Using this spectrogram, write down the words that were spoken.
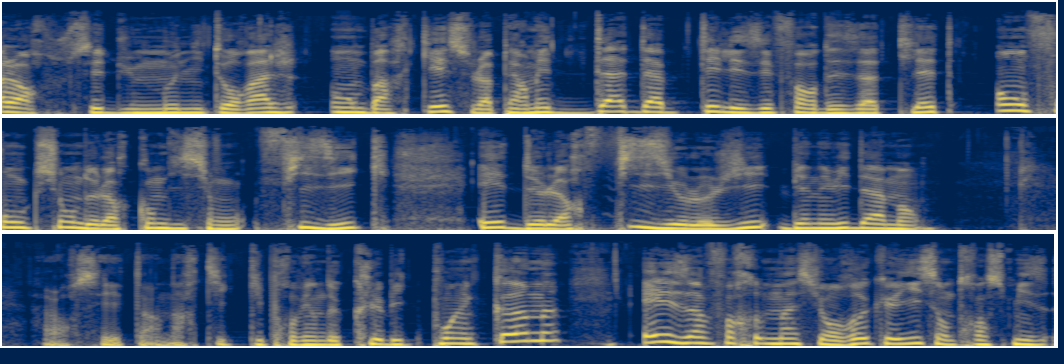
Alors, c'est du monitorage embarqué, cela permet d'adapter les efforts des athlètes en fonction de leurs conditions physiques et de leur physiologie, bien évidemment. Alors c'est un article qui provient de clubic.com et les informations recueillies sont transmises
